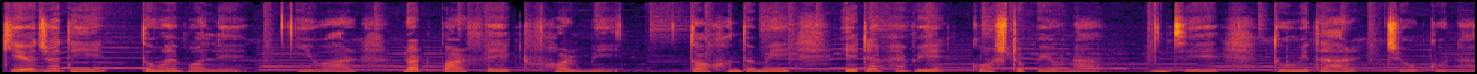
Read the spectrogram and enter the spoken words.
কেউ যদি তোমায় বলে you are not perfect for me তখন তুমি এটা ভেবে কষ্ট পেও না যে তুমি তার যোগ্য না।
